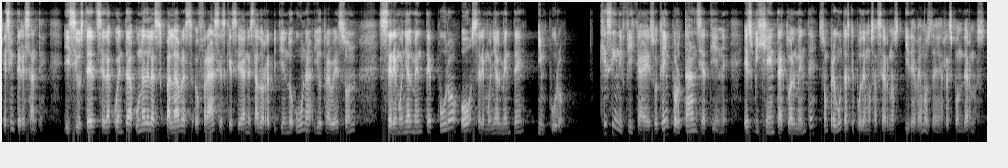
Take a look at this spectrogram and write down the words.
Es interesante. Y si usted se da cuenta, una de las palabras o frases que se han estado repitiendo una y otra vez son ceremonialmente puro o ceremonialmente impuro. ¿Qué significa eso? ¿Qué importancia tiene? ¿Es vigente actualmente? Son preguntas que podemos hacernos y debemos de respondernos.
